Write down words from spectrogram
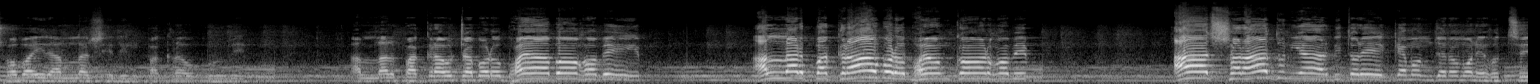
সবাই আল্লাহ সেদিন পাকড়াও করবে। আল্লাহর পাকড়াওটা বড় ভয়াবহ হবে। আল্লাহর পাকড়াও বড় ভয়ঙ্কর হবে। আজ সারা দুনিয়ার ভিতরে কেমন যেন মনে হচ্ছে।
